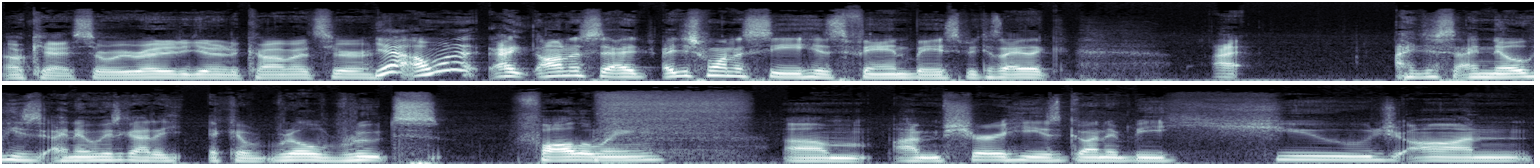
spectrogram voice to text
Okay, so are we ready to get into comments here? Yeah, I want to. I honestly, I, I just want to see his fan base because I like, I just I know he's I know he's got a like a real roots following. um, I'm sure he's going to be huge on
